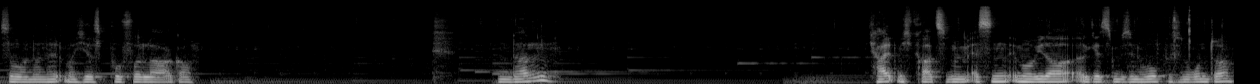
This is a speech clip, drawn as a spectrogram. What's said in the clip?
So, und dann hält man hier das Pufferlager. Und dann... Ich halte mich gerade zu meinem Essen immer wieder, äh, geht es ein bisschen hoch, ein bisschen runter.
